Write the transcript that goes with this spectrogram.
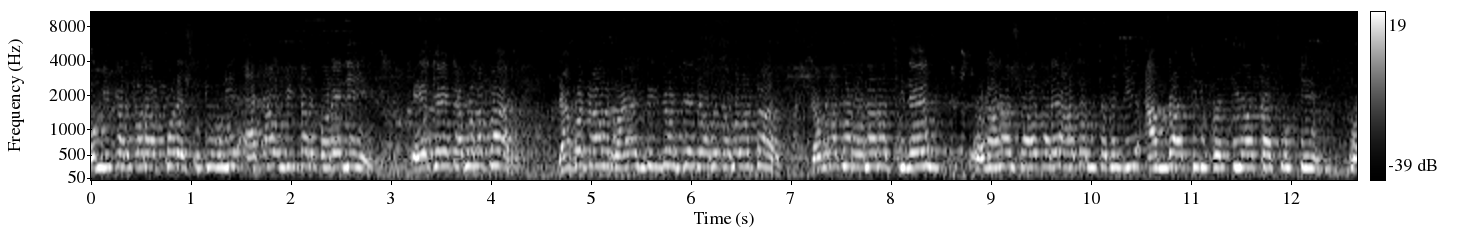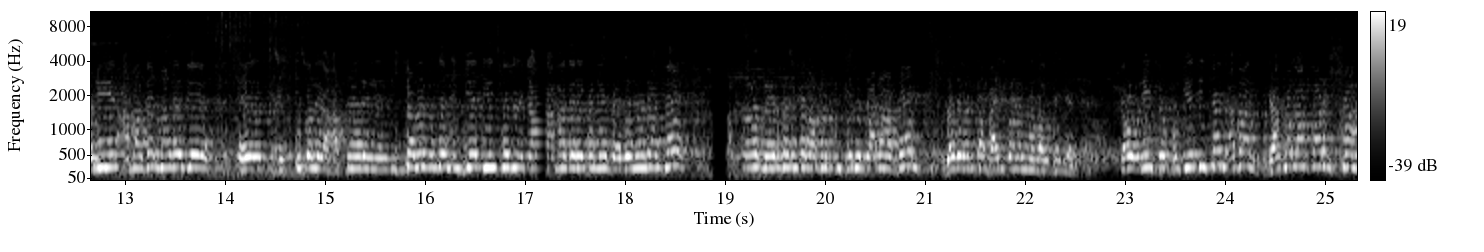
অঙ্গীকার করার পরে শুধু উনি একা অঙ্গীকার করেনি। এই যে ডেভেলপার ডেভেলপার ওনারা ছিলেন, ওনারা আমরা চুক্তি, উনি আমাদের মাঝে যে কি বলে, আপনার দিয়েছেন আমাদের এখানে বেদনের আছে। আমার পিছনে যারা আছেন মোবাইল থেকে। তো উনি তো বুঝিয়ে দিচ্ছেন, এবং ডেভেলপার সহ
